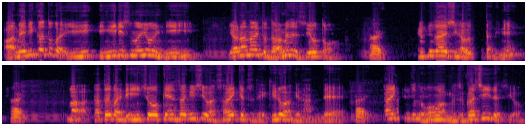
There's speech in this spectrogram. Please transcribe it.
アメリカとかイギイギリスのようにやらないとダメですよと。はい。薬剤師が打ったりね。はい。まあ、例えば臨床検査技師は採血できるわけなんで、はい。採血の方は難しいですよ。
